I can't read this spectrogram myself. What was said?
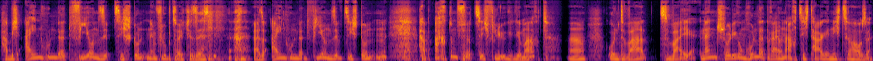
habe ich 174 Stunden im Flugzeug gesessen. Also 174 Stunden, habe 48 Flüge gemacht äh, und war zwei, nein, Entschuldigung, 183 Tage nicht zu Hause.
